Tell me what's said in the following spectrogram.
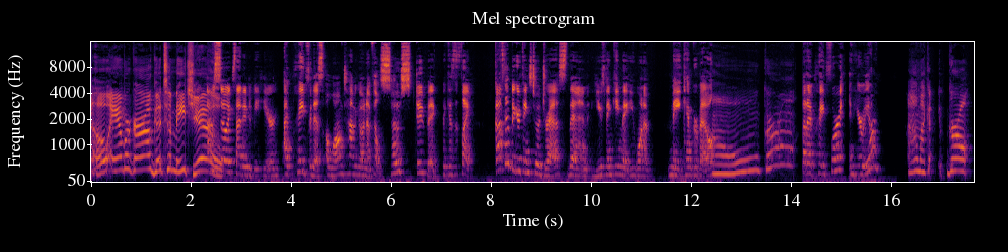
Oh, Amber girl, good to meet you. I'm so excited to be here. I prayed for this a long time ago and I felt so stupid because it's like God's got bigger things to address than you thinking that you want to meet Kim Gravel. oh, girl. But I prayed for it and here we are. Oh my God. Girl,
